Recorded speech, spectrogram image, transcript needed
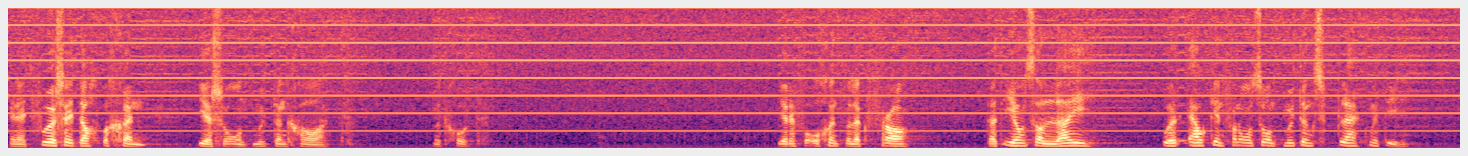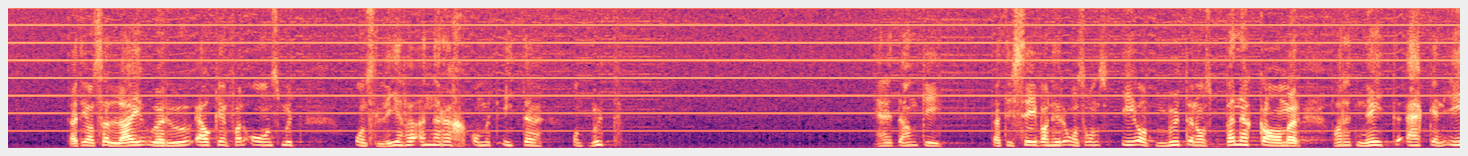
en hy het voor sy dag begin eers 'n ontmoeting gehad met God. Here, vanoggend wil ek vra dat U ons sal lei oor elkeen van ons ontmoetingsplek met U. Dat U ons sal lei oor hoe elkeen van ons moet ons lewe inrig om met U te ontmoet. Here, dankie dat U sê wanneer ons ons U ontmoet in ons binnekamer waar dit net ek en U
